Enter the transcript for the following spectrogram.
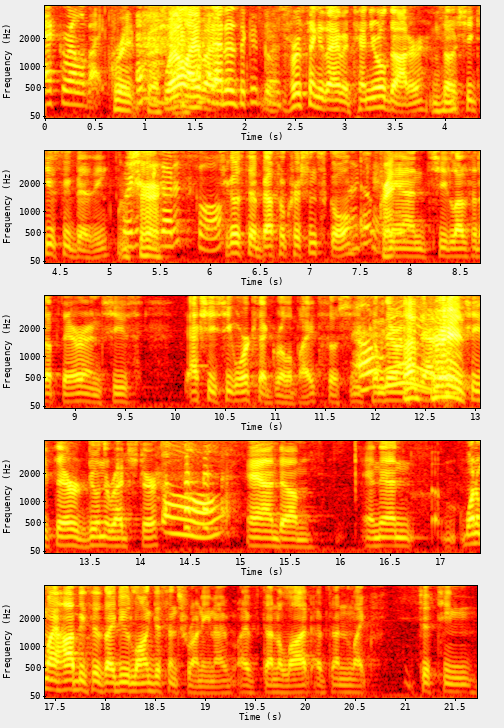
at Grilla Bites? Great question. Well, I have a, That is a good the first thing is I have a 10 year old daughter, so she keeps me busy. Where does Sure. she go to school? She goes to Bethel Christian School, Okay. Great. and she loves it up there. And she's actually she works at Grilla Bites, so she Oh, come there on? That's Saturday. great. She's there doing the register. Oh, And um, and then um, one of my hobbies is I do long distance running. I've, I've done a lot. I've done like 15,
